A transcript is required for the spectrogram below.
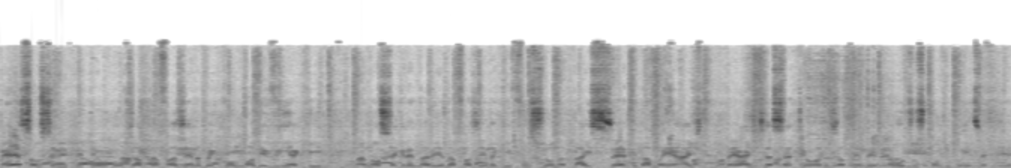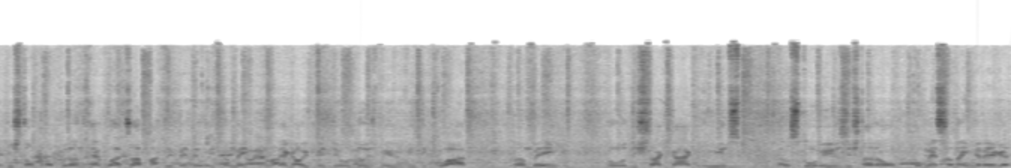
Peça o seu IPTU no WhatsApp da Fazenda, bem como pode vir aqui na nossa Secretaria da Fazenda, que funciona das 7 da manhã até às 17 horas, atendendo todos os contribuintes que estão procurando regularizar a parte do IPTU e também pegar o IPTU 2024. Também vou destacar que os, os Correios estarão começando a entrega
